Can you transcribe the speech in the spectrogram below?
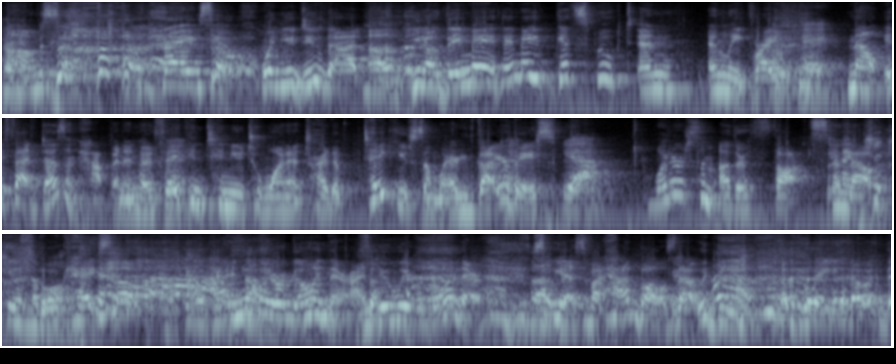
Um, so, so when you do that, um, you know, they may they may get spooked and and leave, right? Okay. Now if that doesn't happen and okay. if they continue to want to try to take you somewhere, you've got your base. Yeah. What are some other thoughts Can about? I kick you in the balls? Okay, so I knew we were going there. I knew we were going there. So yes, if I had balls, that would be a great. That would,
